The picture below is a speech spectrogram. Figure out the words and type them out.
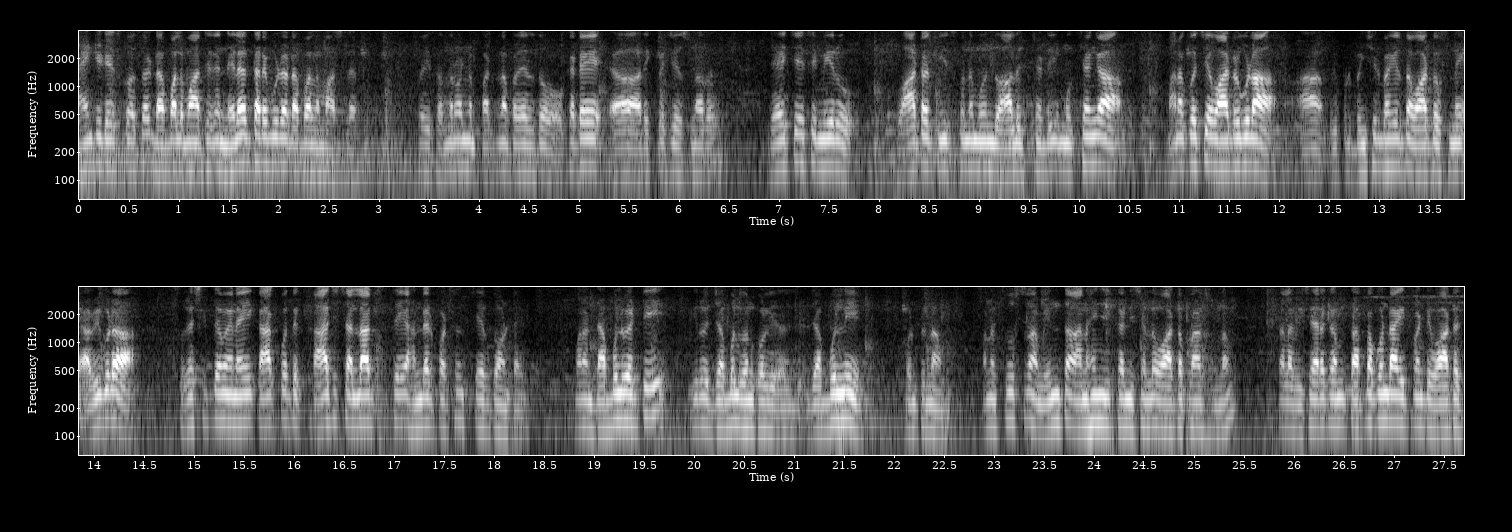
నైంటీ డేస్కి ఒకసారి డబ్బాలు మార్చాలి నెల తరబడి కూడా డబ్బాలు మార్చలేరు. సో ఈ సందర్భంలో పట్టణ ప్రజలతో ఒకటే రిక్వెస్ట్ చేస్తున్నారు. దయచేసి మీరు వాటర్ తీసుకునే ముందు ఆలోచించండి. ముఖ్యంగా మనకు వచ్చే వాటర్ కూడా ఇప్పుడు బెన్షన్ భగీరథ వాటర్ వస్తున్నాయి. అవి కూడా సురక్షితమైనవి. కాకపోతే కాచి చల్లార్చితే హండ్రెడ్ పర్సెంట్ సేఫ్గా ఉంటాయి. మనం డబ్బులు పెట్టి ఈరోజు జబ్బులు కొనుక్కో జబ్బుల్ని కొంటున్నాం మనం చూస్తున్నాం ఇంత అన్హైజీనిక్ కండిషన్లో వాటర్ ప్లాంట్స్ ఉన్నాం. చాలా విచారకరం. తప్పకుండా ఇటువంటి వాటర్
